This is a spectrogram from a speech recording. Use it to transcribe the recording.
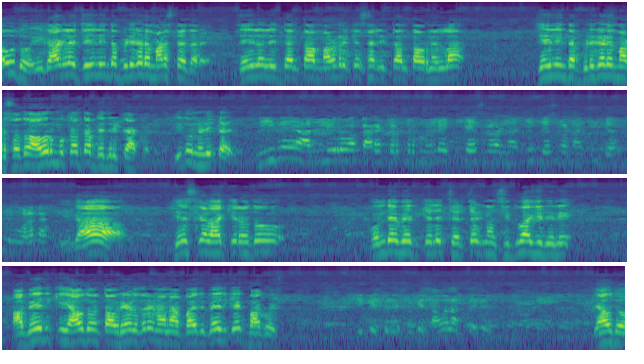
ಹೌದು ಈಗಾಗಲೇ ಜೈಲಿಂದ ಬಿಡುಗಡೆ ಮಾಡಿಸ್ತಾ ಇದ್ದಾರೆ. ಜೈಲಲ್ಲಿ ಇದ್ದಂತ ಮರ್ಡರ್ ಕೇಸಲ್ಲಿ ಇದ್ದಂತವ್ರನ್ನೆಲ್ಲ ಜೈಲಿಂದ ಬಿಡುಗಡೆ ಮಾಡಿಸೋದು ಅವ್ರ ಮುಖಾಂತರ ಬೆದರಿಕೆ ಹಾಕೋದು. ಇದು ನಡೀತಾ ಇದೆ. ನೀವೇ ಅಲ್ಲಿರುವ ಕಾರ್ಯಕರ್ತರ ಮೇಲೆ ಕೇಸ್ಗಳನ್ನ ಹಾಕಿ ಕೇಸ್ಗಳನ್ನ ಹಾಕಿ ಜಾಸ್ತಿ ಒಳಗಾಗ್ತೀವಿ ಈಗ ಕೇಸ್ಗಳು ಹಾಕಿರೋದು ಒಂದೇ ವೇದಿಕೆಯಲ್ಲಿ ಚರ್ಚೆಗೆ ನಾನು ಸಿದ್ಧವಾಗಿದ್ದೀನಿ. ಆ ವೇದಿಕೆ ಯಾವುದು ಅಂತ ಅವ್ರು ಹೇಳಿದ್ರೆ ನಾನು ಆ ವೇದಿಕೆಗೆ ಭಾಗವಹಿಸ್ತೀನಿ. ಯಾವುದು?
